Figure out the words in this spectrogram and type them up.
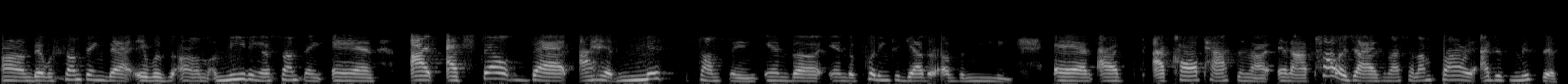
Um, there was something that it was um, a meeting or something, and I I felt that I had missed something in the in the putting together of the meeting, and I I called Pastor and I and I apologized and I said I'm sorry I just missed this,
